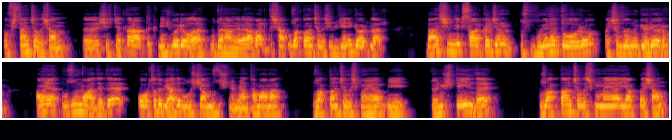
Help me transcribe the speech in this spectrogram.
ofisten çalışan e, şirketler artık mecburi olarak bu dönemle beraber dışarı uzaktan çalışabileceğini gördüler. Ben şimdilik sarkacın bu, bu yöne doğru açıldığını görüyorum. Ama uzun vadede ortada bir yerde buluşacağımızı düşünüyorum. Yani tamamen uzaktan çalışmaya bir dönüş değil de uzaktan çalışmaya yaklaşan,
